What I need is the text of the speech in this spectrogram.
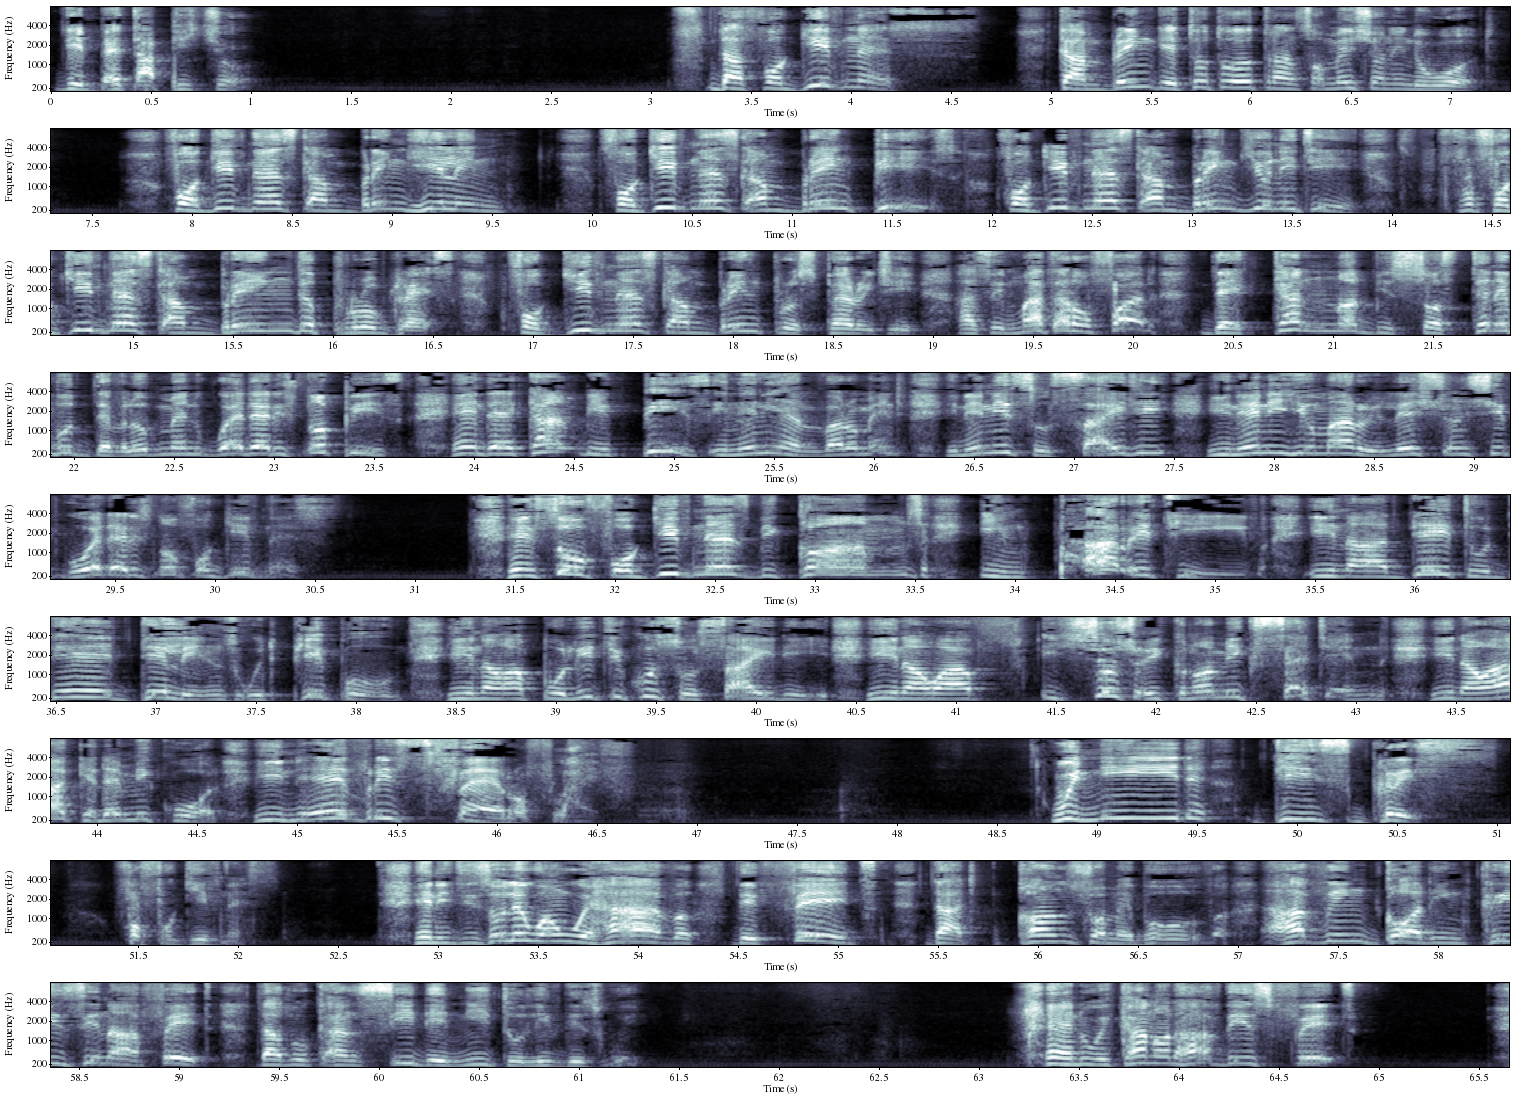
the better picture. That forgiveness can bring a total transformation in the world. Forgiveness can bring healing. Forgiveness can bring peace. Forgiveness can bring unity. Forgiveness can bring progress. Forgiveness can bring prosperity. As a matter of fact, there cannot be sustainable development where there is no peace. And there can't be peace in any environment, in any society, in any human relationship where there is no forgiveness. And so forgiveness becomes imperative in our day-to-day dealings with people, in our political society, in our socio-economic setting, in our academic world, in every sphere of life. We need this grace for forgiveness. And it is only when we have the faith that comes from above, having God increasing our faith, that we can see the need to live this way. And we cannot have this faith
